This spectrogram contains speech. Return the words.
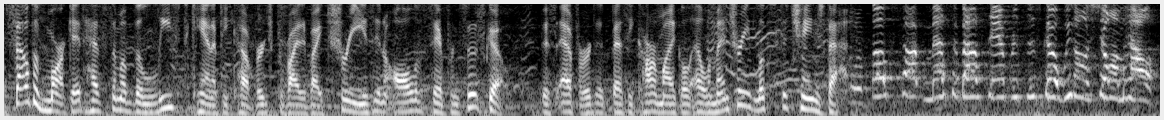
South of Market has some of the least canopy coverage provided by trees in all of San Francisco. This effort at Bessie Carmichael Elementary looks to change that. When folks talk mess about San Francisco, we're going to show them how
